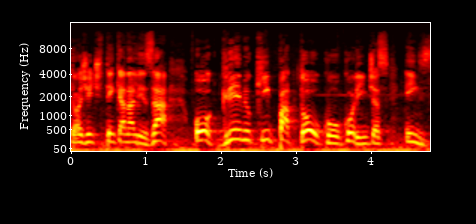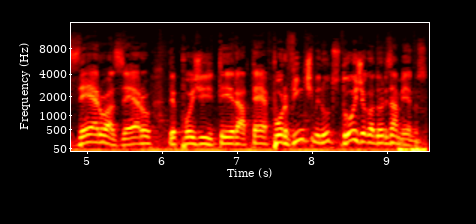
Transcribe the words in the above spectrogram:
Então a gente tem que analisar o Grêmio que empatou com o Corinthians em 0 a 0 depois de ter até por 20 minutos dois jogadores a menos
